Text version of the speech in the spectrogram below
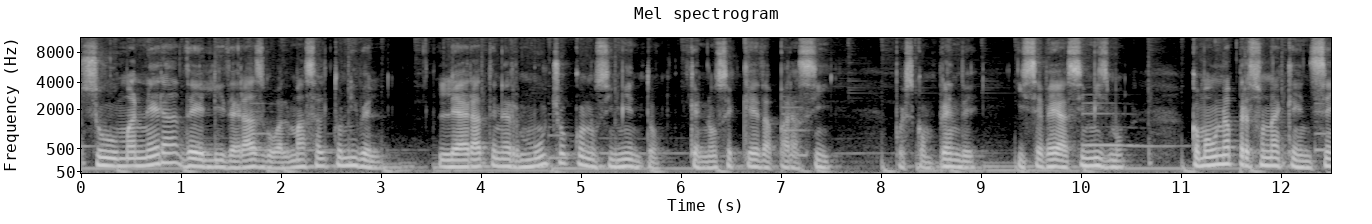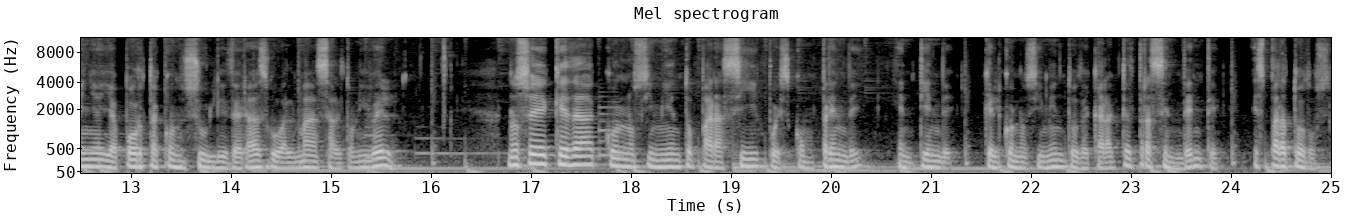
Su manera de liderazgo al más alto nivel le hará tener mucho conocimiento que no se queda para sí pues comprende y se ve a sí mismo como una persona que enseña y aporta con su liderazgo al más alto nivel. No se queda conocimiento para sí, pues comprende, entiende que el conocimiento de carácter trascendente es para todos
